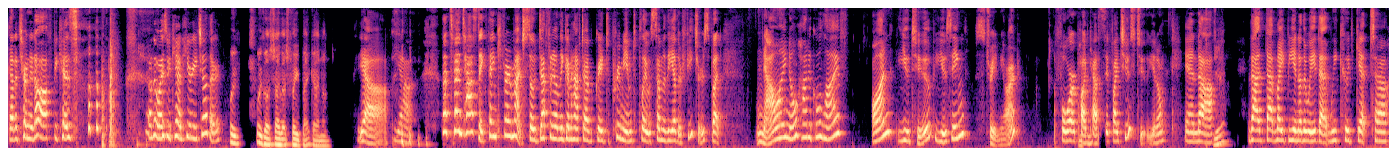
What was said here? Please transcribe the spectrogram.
Got to turn it off because otherwise we can't hear each other. We've, we've got so much feedback going on. Yeah, yeah. That's fantastic. Thank you very much. So definitely going to have to upgrade to premium to play with some of the other features, but now I know how to go live on YouTube using StreamYard for podcasts if I choose to, you know. And uh Yeah. that that might be another way that we could get uh,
